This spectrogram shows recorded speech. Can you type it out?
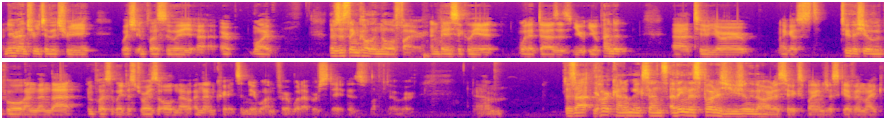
a new entry to the tree, which implicitly, uh, or well, I, there's this thing called a nullifier, and basically, it what it does is you you append it uh, to your, I guess, to the shielded pool, and then that implicitly destroys the old note, and then creates a new one for whatever state is left over. Um, does that yep. part kind of make sense? I think this part is usually the hardest to explain, just given like.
